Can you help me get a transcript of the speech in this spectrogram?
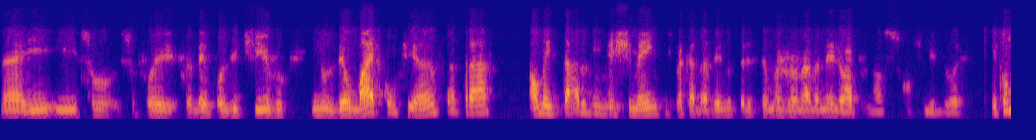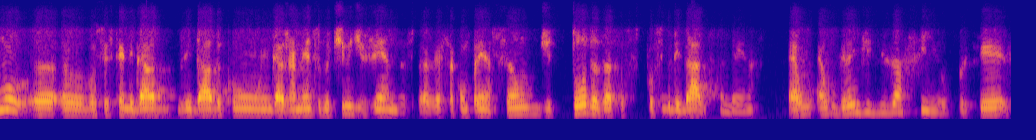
Né? E, e, isso, isso foi, foi bem positivo e nos deu mais confiança para aumentar os investimentos para cada vez oferecer uma jornada melhor para os nossos consumidores. E como uh, vocês têm ligado, lidado com o engajamento do time de vendas para ver essa compreensão de todas essas possibilidades também, né? É um, é um grande desafio, porque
